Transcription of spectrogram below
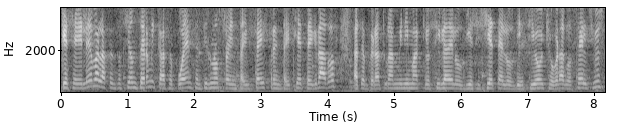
que se eleva la sensación térmica se pueden sentir unos 36, 37 grados, la temperatura mínima que oscila de los 17 a los 18 grados Celsius.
